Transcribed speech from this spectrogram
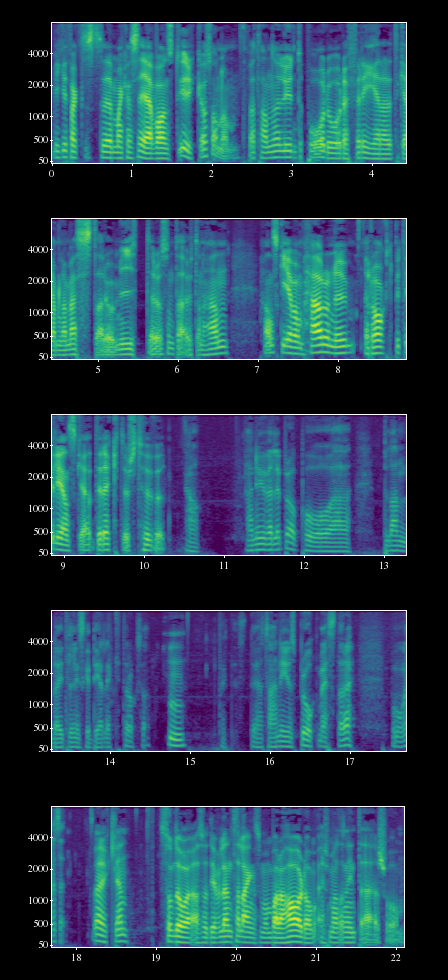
vilket faktiskt eh, man kan säga var en styrka hos honom. För att han höll ju inte på då och refererade till gamla mästare och myter och sånt där utan han, han skrev om här och nu, rakt på italienska, direkt ur sitt huvud. Han är ju väldigt bra på att blanda italienska dialekter också. Mm. Faktiskt. Det, är- så han är ju en språkmästare på många sätt. Verkligen. Som då, alltså det är väl en talang som man bara har då eftersom att han inte är så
